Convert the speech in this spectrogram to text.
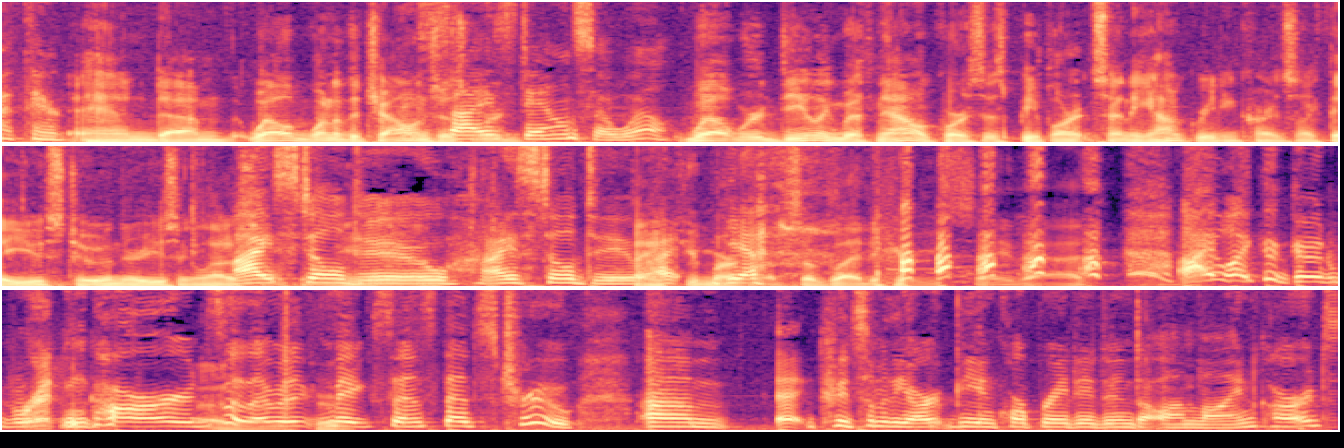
but they're and um, well, one of the challenges sized down so well. Well, we're dealing with now, of course, is people aren't sending out greeting cards like they used to, and they're using a lot of. I still do. I still do. Thank I, you, Margaret. Yeah. I'm so glad to hear you say that. I like a good written card, uh, so that makes sense. That's true. Um, uh, could some of the art be incorporated into online cards?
